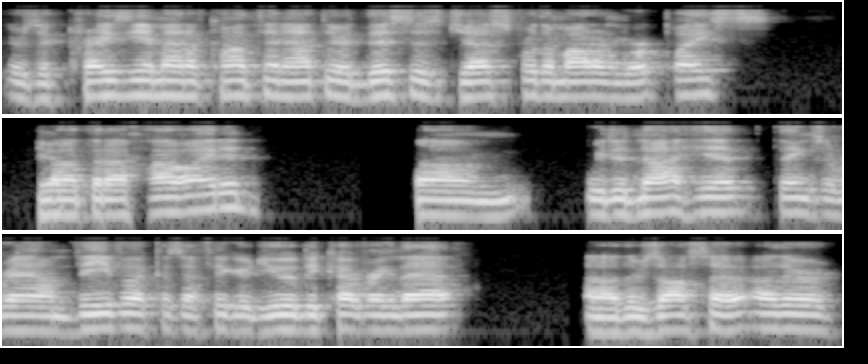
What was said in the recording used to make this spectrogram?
there's a crazy amount of content out there. This is just for the modern workplace. yep. uh, that I've highlighted. Um, we did not hit things around Viva because I figured you would be covering that. Uh, there's also other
